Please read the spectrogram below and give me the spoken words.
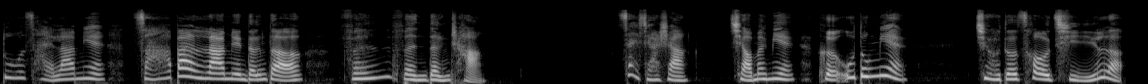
多彩拉面、杂拌拉面等等纷纷登场。再加上荞麦面和乌冬面，就都凑齐了。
